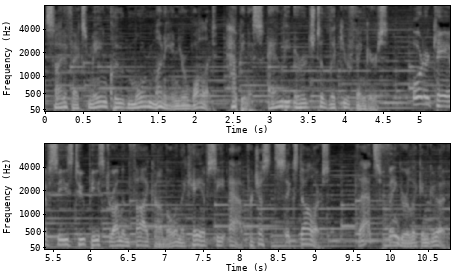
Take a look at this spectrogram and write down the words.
Side effects may include more money in your wallet, happiness, and the urge to lick your fingers. Order KFC's two piece drum and thigh combo in the KFC app for just $6. That's finger licking good.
